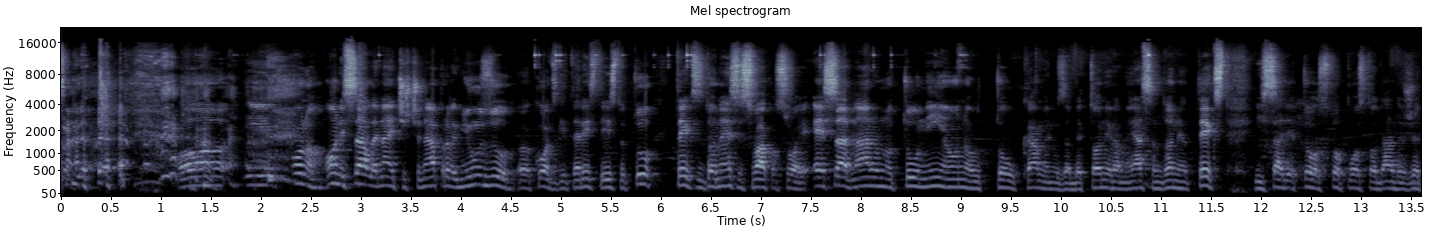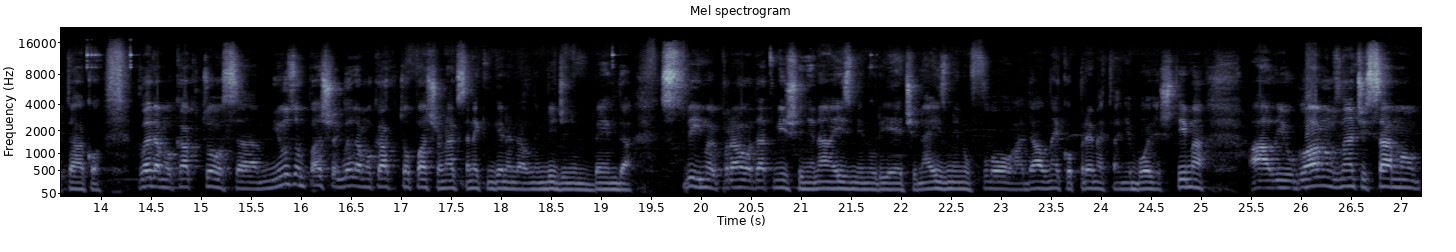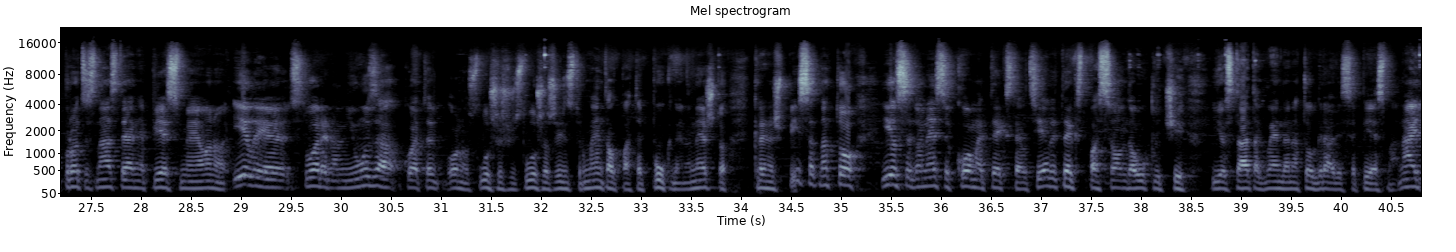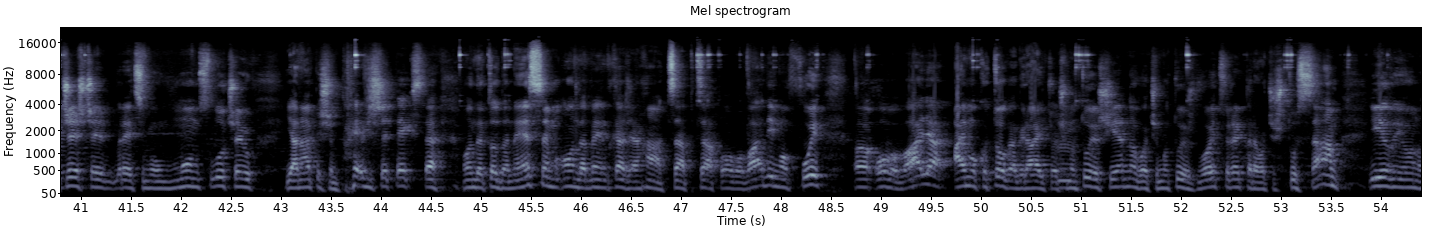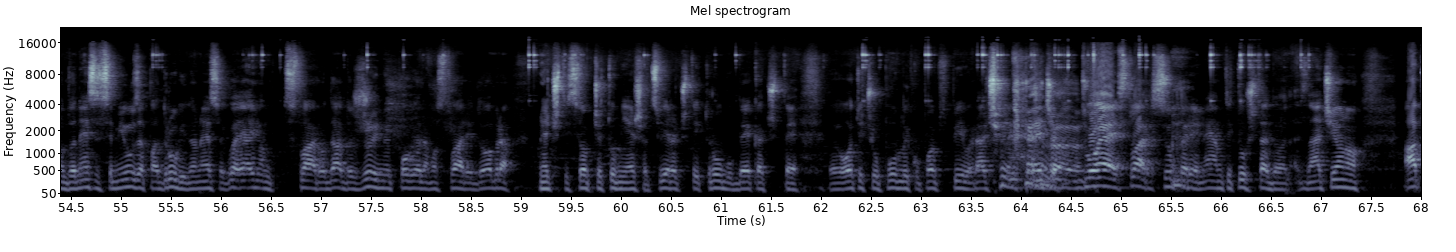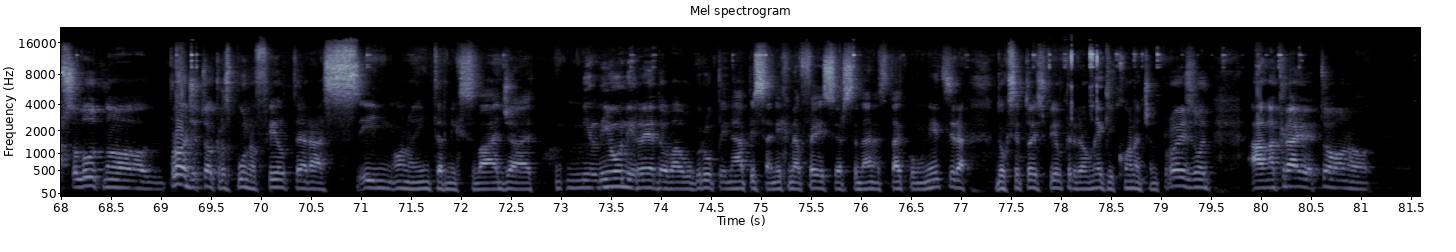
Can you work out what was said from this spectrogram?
o, I ono, oni sale najčešće naprave mjuzu, e, koc gitarist je isto tu, tekst donese svako svoje. E sad, naravno, tu nije ono to u kamenu zabetonirano, ja sam donio tekst i sad je to 100% od A do Ž tako. Gledamo kako to sa mjuzom paše, gledamo kako to paše onak sa nekim generalnim viđenjem benda. Svi imaju pravo dati mišljenje na izmjenu riječi, na izmjenu flowa, da li neko premetanje bolje štima, ali uglavnom znači samo proces nastajanja pjesme je ono ili je stvorena mjuza koja te ono slušaš i slušaš instrumental pa te pukne na nešto, kreneš pisat na to ili se donese komad teksta ili cijeli tekst pa se onda uključi i ostatak benda na to gradi se pjesma. Najčešće recimo u mom slučaju ja napišem previše teksta, onda to donesem, onda band kaže aha cap cap ovo vadimo, fuj, uh, ovo valja, ajmo kod toga graditi, hoćemo tu još jednog, hoćemo tu još dvojicu repera, hoćeš tu sam ili ono donese se mjuza pa drugi donese, gle, ja imam stvar od A do Ž i mi pogledamo stvar je dobra, neću ti se uopće tu miješat, svirat ću ti trubu, bekat ću te, e, otići u publiku, popit pivo, račun tvoja je stvar, super je, nemam ti tu šta dodat. Znači ono, apsolutno prođe to kroz puno filtera, i, ono, internih svađa, milijuni redova u grupi napisanih na Face jer se danas tako komunicira, dok se to isfiltrira u neki konačan proizvod, a na kraju je to ono,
